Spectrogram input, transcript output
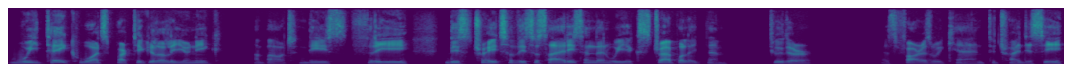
we take what's particularly unique about these three these traits of these societies and then we extrapolate them to their as far as we can to try to see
